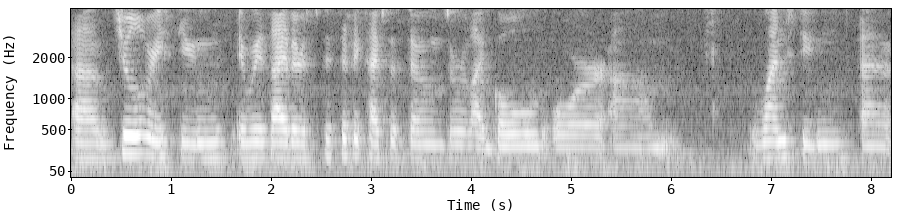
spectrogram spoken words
um, jewelry students, it was either specific types of stones or like gold or um, one student uh,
